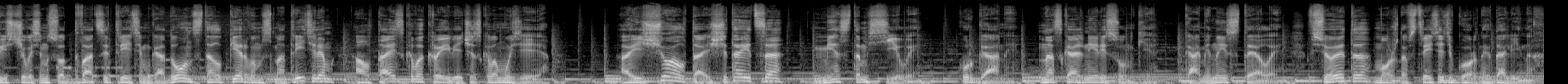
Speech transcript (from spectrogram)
1823 году он стал первым смотрителем Алтайского краеведческого музея. А еще Алтай считается местом силы. Курганы, наскальные рисунки, каменные стелы – все это можно встретить в горных долинах.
